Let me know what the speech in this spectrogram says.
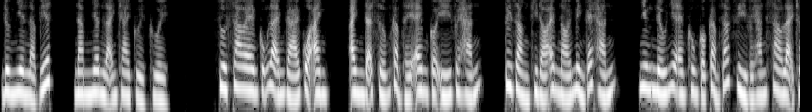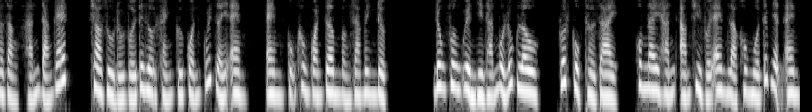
Đương nhiên là biết, nam nhân là anh trai cười cười. Dù sao em cũng là em gái của anh, anh đã sớm cảm thấy em có ý với hắn, tuy rằng khi đó em nói mình ghét hắn, nhưng nếu như em không có cảm giác gì với hắn sao lại cho rằng hắn đáng ghét, cho dù đối với tên lôi khánh cứ quấn quýt lấy em, em cũng không quan tâm bằng Gia Minh được. Đông Phương Uyển nhìn hắn một lúc lâu, rốt cục thở dài, hôm nay hắn ám chỉ với em là không muốn tiếp nhận em,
